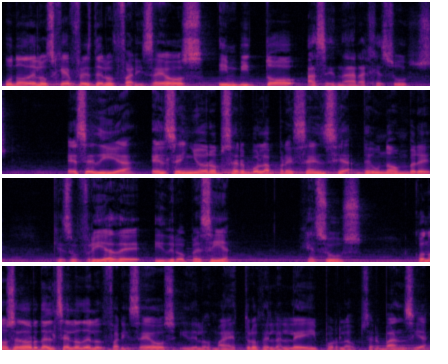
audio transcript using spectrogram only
uno de los jefes de los fariseos invitó a cenar a Jesús. Ese día, el Señor observó la presencia de un hombre que sufría de hidropesía. Jesús, conocedor del celo de los fariseos y de los maestros de la ley por la observancia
